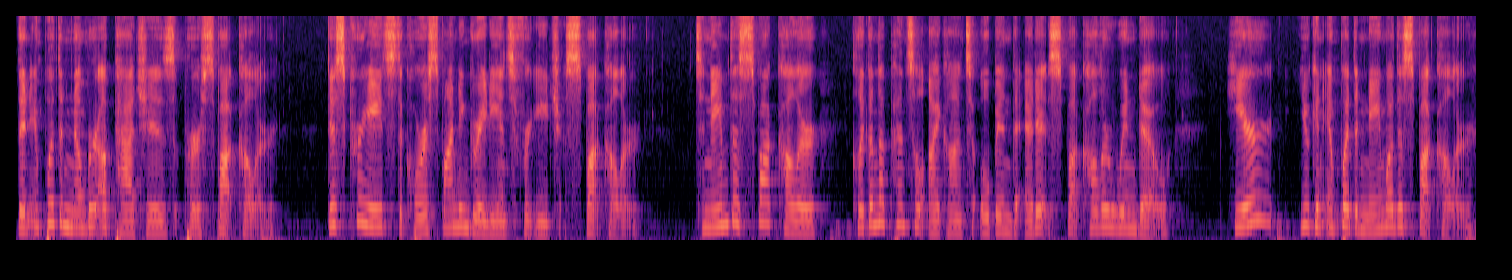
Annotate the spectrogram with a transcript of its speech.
then input the number of patches per spot color. This creates the corresponding gradients for each spot color. To name the spot color, click on the pencil icon to open the Edit Spot Color window. Here, you can input the name of the spot color.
